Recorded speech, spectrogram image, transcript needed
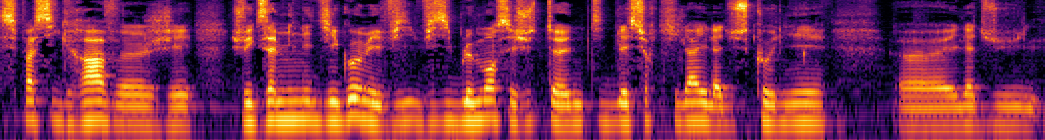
c'est pas si grave. j'ai, je vais examiner Diego, mais vi- visiblement c'est juste une petite blessure qu'il a. Il a dû se cogner. il a dû,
